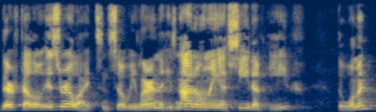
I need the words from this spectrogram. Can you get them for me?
their fellow Israelites. And so we learn that he's not only a seed of Eve, the woman,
